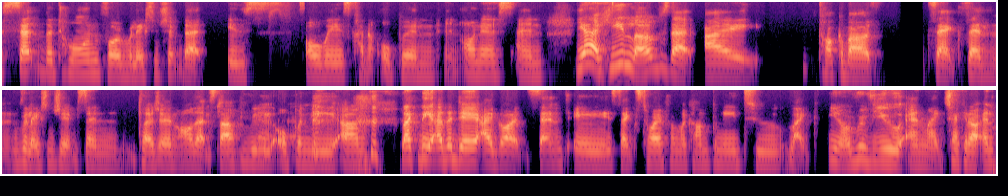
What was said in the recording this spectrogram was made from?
set the tone for a relationship that is always kind of open and honest. And yeah, he loves that I talk about sex and relationships and pleasure and all that stuff really openly. Um, like the other day i got sent a sex toy from a company to like you know review and like check it out. And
